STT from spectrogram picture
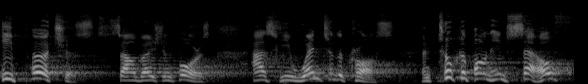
He purchased salvation for us as he went to the cross and took upon himself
